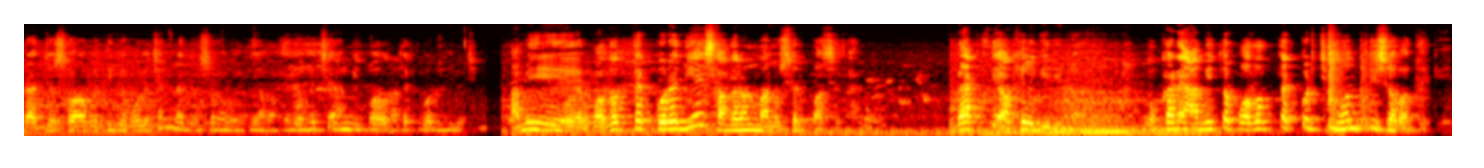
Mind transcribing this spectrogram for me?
রাজ্য সভাপতিকে বলেছেন, রাজ্য সভাপতি আমাকে বলেছে, আমি পদত্যাগ করে দিয়েছি। আমি পদত্যাগ করে দিয়ে সাধারণ মানুষের পাশে থাকব। ব্যক্তি অখিলগিরি নয়। ওখানে আমি তো পদত্যাগ করছি মন্ত্রিসভা থেকে।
